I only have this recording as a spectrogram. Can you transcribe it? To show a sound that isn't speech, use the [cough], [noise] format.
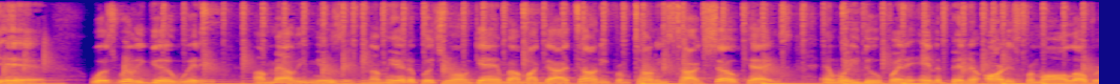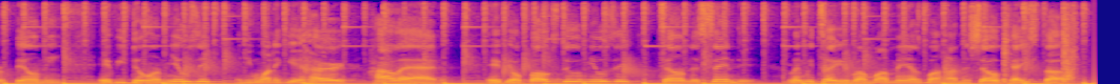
Yeah, what's really good with it? I'm Mally Music, and I'm here to put you on game by my guy Tony from Tony's Talk Showcase and what he do for the independent artists from all over. Feel me? If you doing music and you want to get heard, holla at him. If your folks do music, tell them to send it. Let me tell you about my man's behind the showcase stuff.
